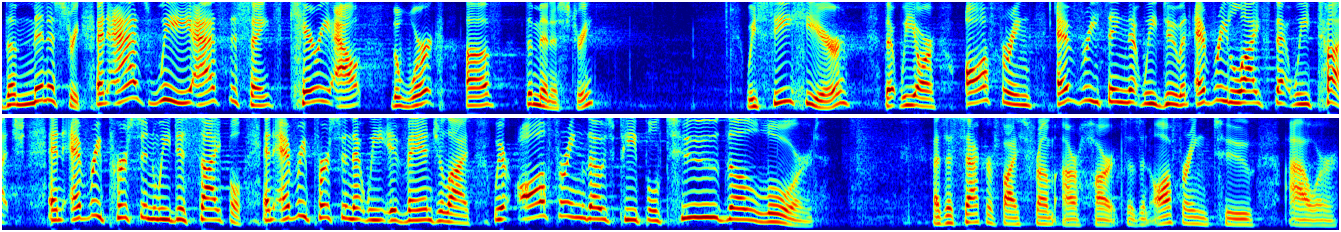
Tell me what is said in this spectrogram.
the ministry. And as we, as the saints, carry out the work of the ministry, we see here that we are offering everything that we do and every life that we touch and every person we disciple and every person that we evangelize, we're offering those people to the Lord as a sacrifice from our hearts, as an offering to our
